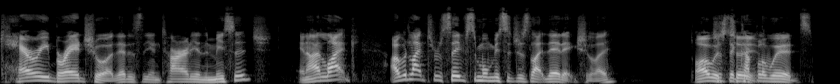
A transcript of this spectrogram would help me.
Carrie Bradshaw. That is the entirety of the message, and I like. I would like to receive some more messages like that. Actually, I was just a couple of words.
